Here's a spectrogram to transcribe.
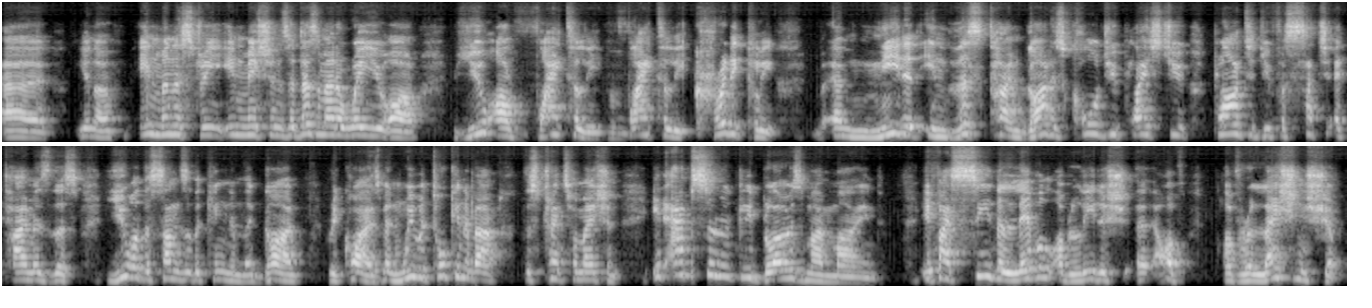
uh, you know, in ministry, in missions, it doesn't matter where you are, you are vitally, vitally, critically um, needed in this time. God has called you, placed you, planted you for such a time as this. You are the sons of the kingdom that God requires. And we were talking about this transformation. It absolutely blows my mind if I see the level of leadership, uh, of, of relationship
